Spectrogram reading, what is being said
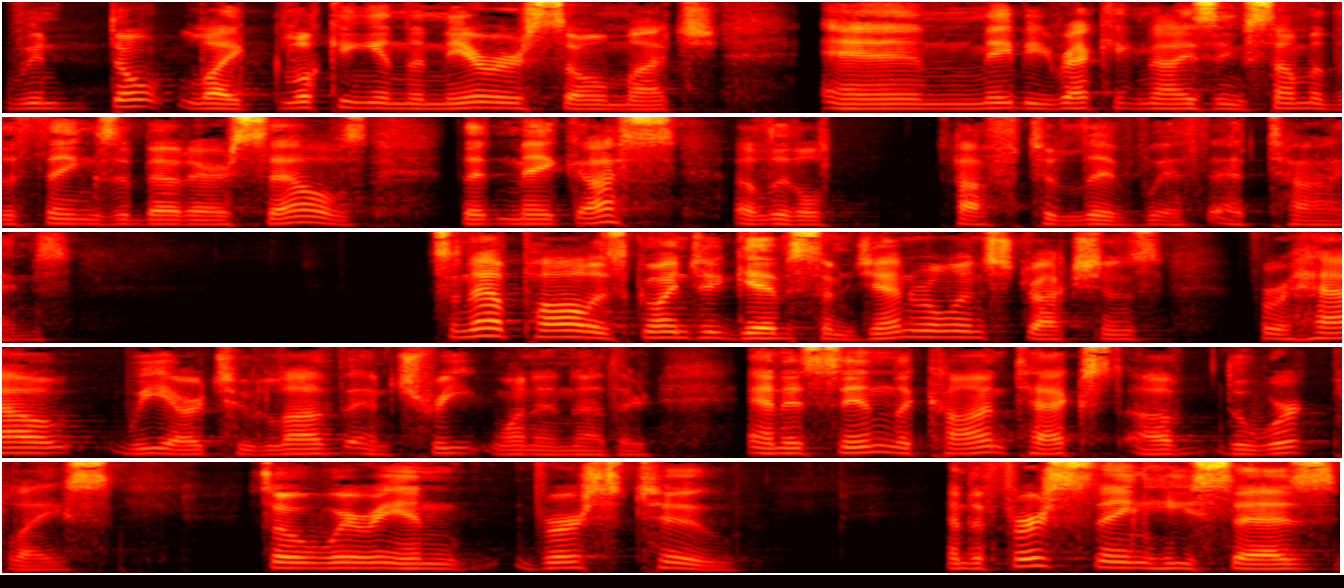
we don't like looking in the mirror so much and maybe recognizing some of the things about ourselves that make us a little tough to live with at times. So now Paul is going to give some general instructions for how we are to love and treat one another. And it's in the context of the workplace. So we're in verse 2. And the first thing he says,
